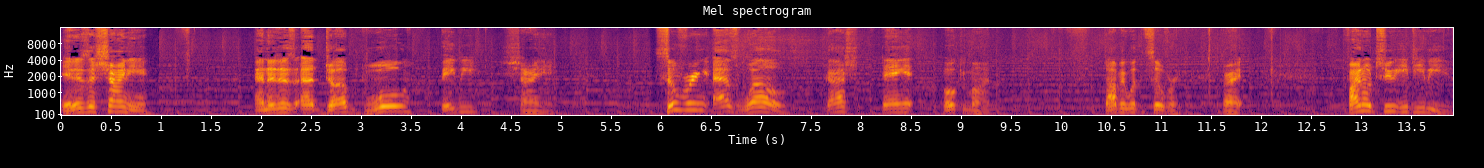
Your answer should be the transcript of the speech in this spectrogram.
It is a shiny, and it is a double baby shiny. Silvering as well. Gosh dang it, Pokemon. Stop it with the silvering. Alright. Final two ETBs.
